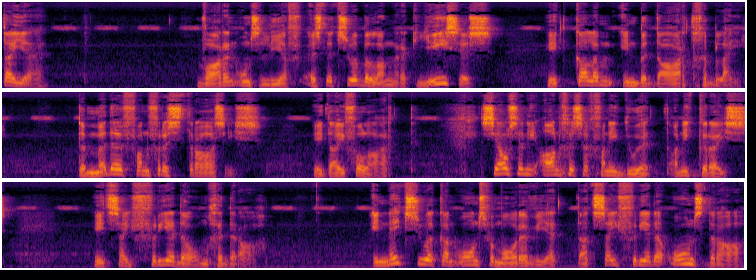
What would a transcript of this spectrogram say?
tye waarin ons leef, is dit so belangrik. Jesus het kalm en bedaard gebly. Te midde van frustrasies het hy volhard selfs in die aangesig van die dood aan die kruis het sy vrede hom gedra. En net so kan ons vanmôre weet dat sy vrede ons dra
